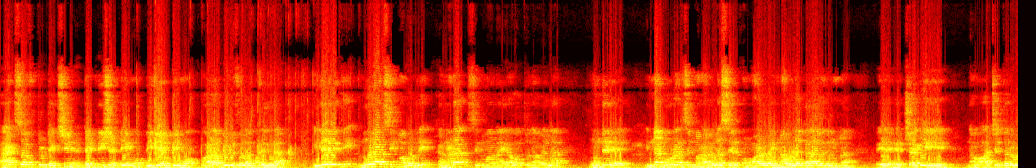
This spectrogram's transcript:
hats off to technician team BGM team ಬಹಳ ಬ್ಯೂಟಿಫುಲ್ ಆಗಿ ಮಾಡಿದೀರಾ ಇದೇ ರೀತಿ ನೂರಾರು ಸಿನಿಮಾ ಬರ್ಲಿ. ಕನ್ನಡ ಸಿನಿಮಾನ ಯಾವತ್ತು ನಾವೆಲ್ಲ ಮುಂದೆ ಇನ್ನ ನೂರಾರು ಸಿನಿಮಾ ನಾವೆಲ್ಲ ಸೇರ್ಕೊಂಡು ಮಾಡುವ ಇನ್ನ ಒಳ್ಳೆ ಕಲಾವಿದರನ್ನ ಹೆಚ್ಚಾಗಿ ನಾವು ಆಚೆ ತರುವ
